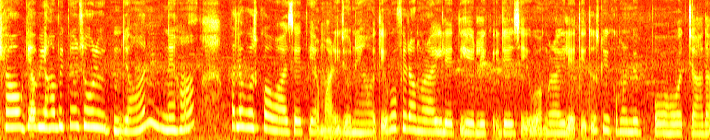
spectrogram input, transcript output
क्या हो गया? अब यहाँ पे क्यों सो रही जान, नेहा। मतलब वो उसको आवाज़ देती है, हमारी जो नेहा होती है, वो फिर अंगड़ाई लेती है। लेकिन जैसे ही वो अंगड़ाई लेती है तो उसकी कमर में बहुत ज़्यादा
